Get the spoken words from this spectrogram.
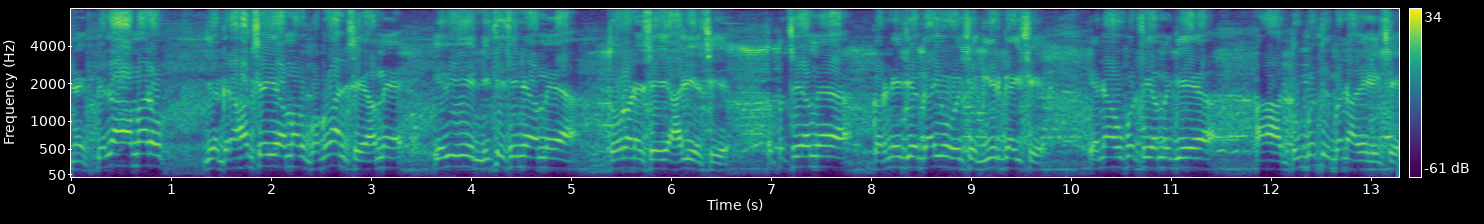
નહીં. પેલા અમારો જે ગ્રાહક છે એ અમારો ભગવાન છે. અમે એવી નીતિથી ને અમે ધોરણે છે એ હાલીએ છીએ. તો પછી અમે ઘરની જે ગાયો હોય છે, ગીર ગાય છે, એના ઉપરથી અમે જે આ ધૂપબત્તી બનાવેલી છે.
